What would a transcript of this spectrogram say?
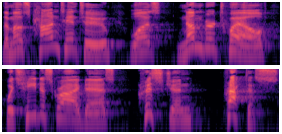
the most content to was number 12, which he described as Christian practice.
